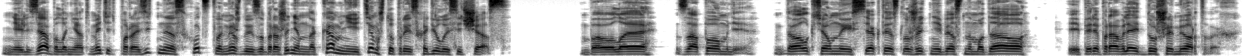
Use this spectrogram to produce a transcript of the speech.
Нельзя было не отметить поразительное сходство между изображением на камне и тем, что происходило сейчас. «Бауле, запомни, долг темной секты служить небесному Дао и переправлять души мертвых.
